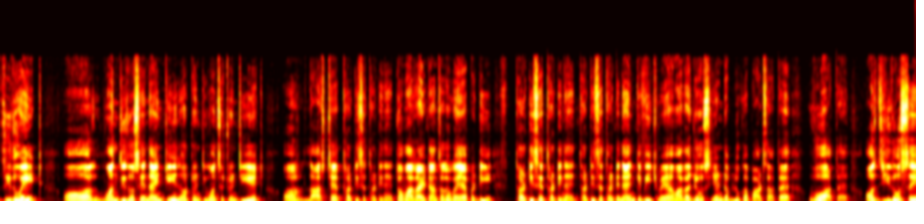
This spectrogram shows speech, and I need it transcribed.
ज़ीरो एट और वन ज़ीरो से नाइनटीन और ट्वेंटी वन से ट्वेंटी एट और लास्ट है थर्टी से थर्टी नाइन तो हमारा राइट आंसर होगा यहाँ पर डी थर्टी से थर्टी नाइन थर्टी से थर्टी नाइन के बीच में हमारा जो सी एन डब्ल्यू का पार्ट्स आता है, वो आता है. और ज़ीरो से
